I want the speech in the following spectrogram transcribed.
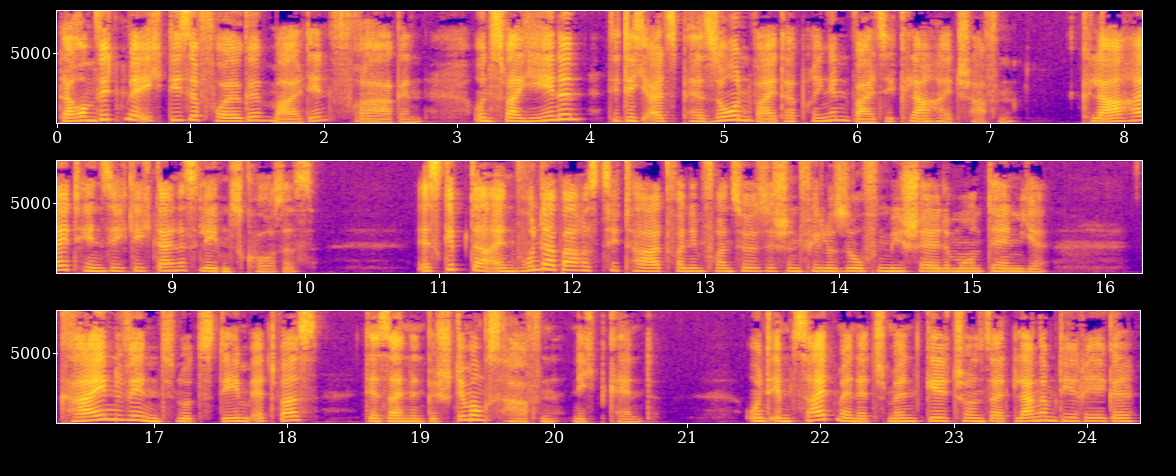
Darum widme ich diese Folge mal den Fragen, und zwar jenen, die dich als Person weiterbringen, weil sie Klarheit schaffen. Klarheit hinsichtlich deines Lebenskurses. Es gibt da ein wunderbares Zitat von dem französischen Philosophen Michel de Montaigne. Kein Wind nutzt dem etwas, der seinen Bestimmungshafen nicht kennt. Und im Zeitmanagement gilt schon seit langem die Regel,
